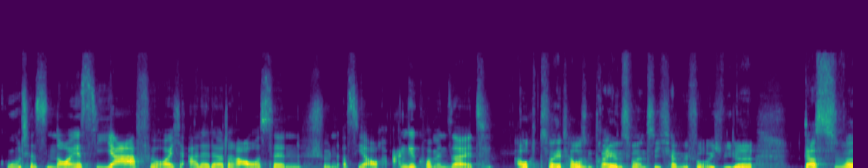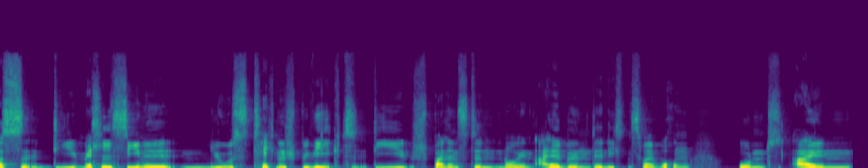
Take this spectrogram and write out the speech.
gutes neues Jahr für euch alle da draußen. Schön, dass ihr auch angekommen seid. Auch 2023 haben wir für euch wieder das, was die Metal-Szene news-technisch bewegt, die spannendsten neuen Alben der nächsten zwei Wochen und ein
